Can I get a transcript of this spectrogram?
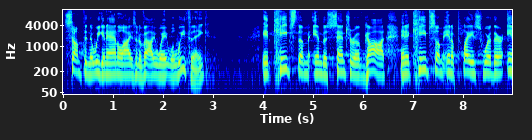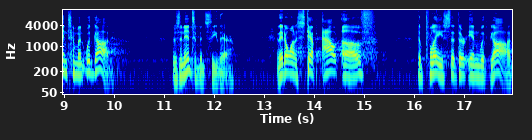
something that we can analyze and evaluate what we think, it keeps them in the center of God and it keeps them in a place where they're intimate with God. There's an intimacy there. And they don't want to step out of the place that they're in with God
